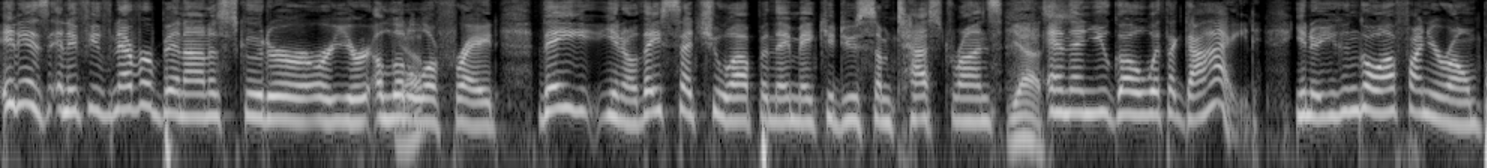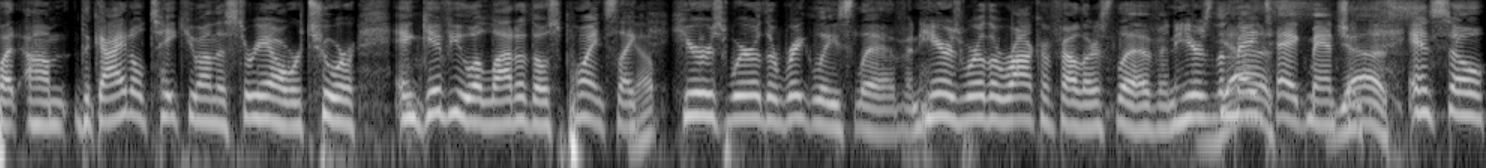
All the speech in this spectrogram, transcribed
It is, and if you've never been on a scooter or you're a little Yep. afraid, they, you know, they set you up and they make you do some test runs. Yes. and then you go with a guide. You know, you can go off on your own, but um, the guide will take you on this three-hour tour and give you a lot of those points. Like, Yep. here's where the Wrigleys live, and here's where the Rockefellers live, and here's the Yes, Maytag Mansion. yes. And so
